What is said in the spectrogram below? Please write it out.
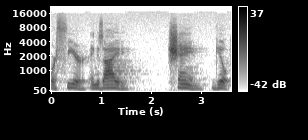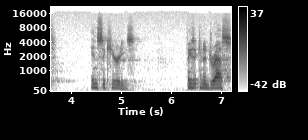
or fear, anxiety, shame, guilt, insecurities? Things that can address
